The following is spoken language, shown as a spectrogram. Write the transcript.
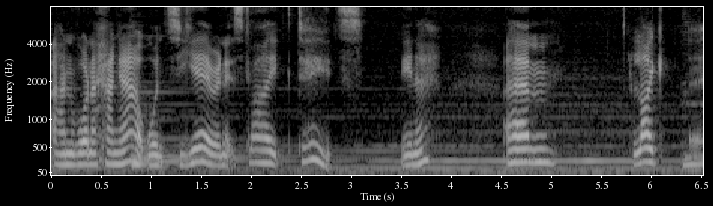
and want to hang out once a year. And it's like, dudes, you know? Um, like, uh,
